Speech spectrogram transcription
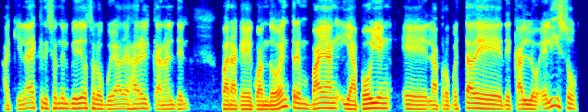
Aquí en la descripción del video se los voy a dejar el canal de él para que cuando entren vayan y apoyen eh, la propuesta de, Carlos. Él hizo,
